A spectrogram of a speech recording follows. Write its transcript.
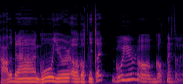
Ha det bra. God jul og godt nyttår. God jul og godt nyttår.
